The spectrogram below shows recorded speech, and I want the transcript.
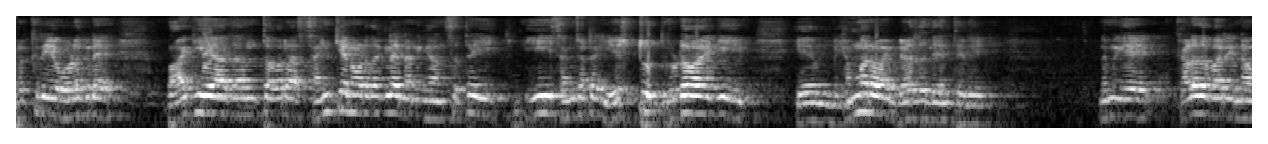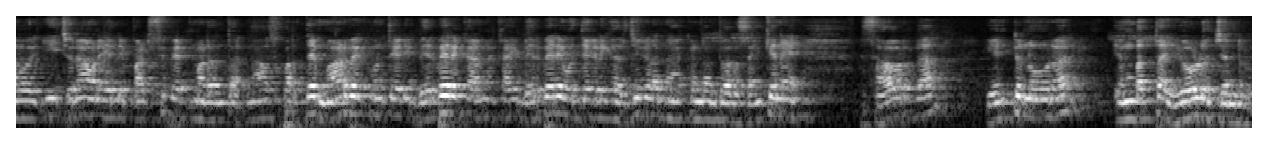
ಪ್ರಕ್ರಿಯೆ ಒಳಗಡೆ ಭಾಗಿಯಾದಂಥವರ ಸಂಖ್ಯೆ ನೋಡಿದಾಗಲೇ ನನಗೆ ಅನಿಸುತ್ತೆ, ಈ ಈ ಸಂಘಟನೆ ಎಷ್ಟು ದೃಢವಾಗಿ ಹೆಮ್ಮರವಾಗಿ ಬೆಳೆದಿದೆ ಅಂತೇಳಿ. ನಮಗೆ ಕಳೆದ ಬಾರಿ ನಾವು ಈ ಚುನಾವಣೆಯಲ್ಲಿ ಪಾರ್ಟಿಸಿಪೇಟ್ ಮಾಡೋಂಥ ನಾವು ಸ್ಪರ್ಧೆ ಮಾಡಬೇಕು ಅಂತೇಳಿ ಬೇರೆ ಬೇರೆ ಕಾರಣಕ್ಕಾಗಿ ಬೇರೆ ಬೇರೆ ಹುದ್ದೆಗಳಿಗೆ ಅರ್ಜಿಗಳನ್ನು ಹಾಕೊಂಡಂಥವ್ರ ಸಂಖ್ಯೆನೇ ಸಾವಿರದ ಎಂಟುನೂರ ಎಂಬತ್ತ ಏಳು ಜನರು.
